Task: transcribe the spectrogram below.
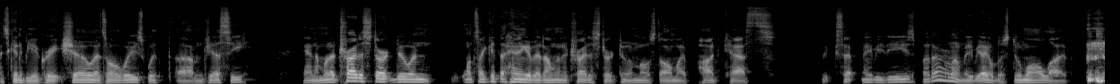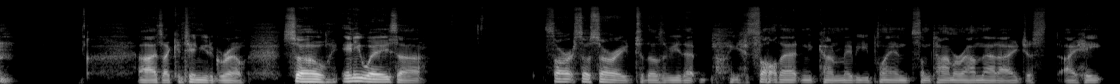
it's going to be a great show as always with um, Jesse, and I'm going to try to start doing. Once I get the hang of it, I'm going to try to start doing most all my podcasts, except maybe these. But I don't know. Maybe I'll just do them all live. uh, as I continue to grow. So, anyways, uh, sorry, so sorry to those of you that you saw that and you kind of maybe you planned some time around that. I just I hate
